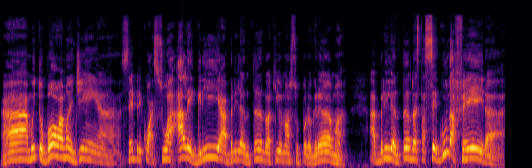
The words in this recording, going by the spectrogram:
Ah, muito bom, Amandinha! Sempre com a sua alegria, brilhantando aqui o nosso programa, abrilhantando esta segunda-feira.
